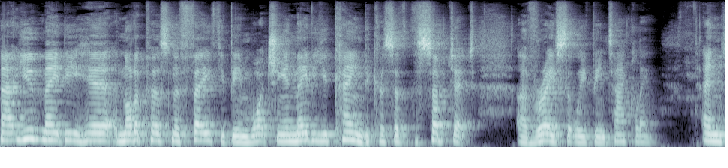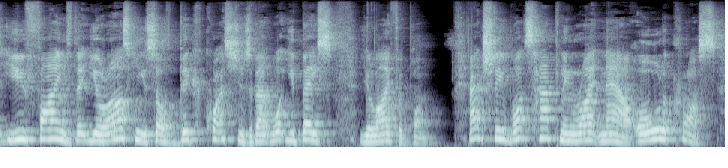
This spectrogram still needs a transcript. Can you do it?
Now, you may be here, not a person of faith, you've been watching, and maybe you came because of the subject of race that we've been tackling. And you find that you're asking yourself big questions about what you base your life upon. Actually, what's happening right now, all across,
